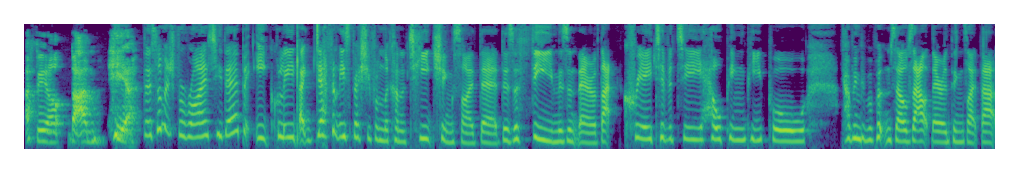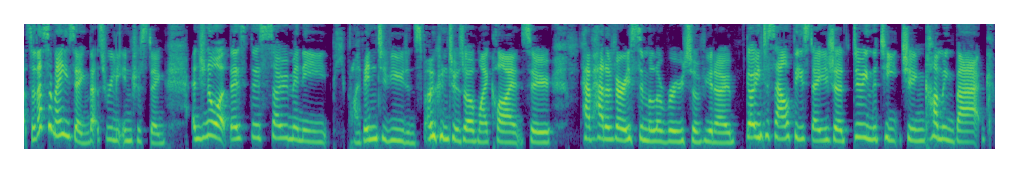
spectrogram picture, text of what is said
I feel that I'm here. There's so much variety there, but equally, like definitely, especially from the kind of teaching side there, there's a theme, isn't there, of that creativity, helping people, helping people put themselves out there and things like that. So that's amazing. That's really interesting. And you know what? There's there's so many people I've interviewed and spoken to as well, my clients who have had a very similar route of, you know, going to Southeast Asia, doing the teaching, coming back,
